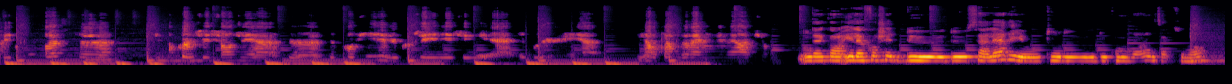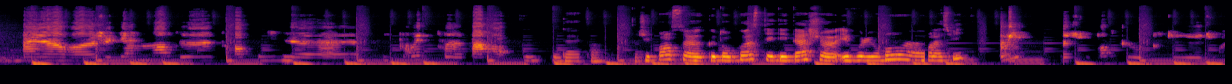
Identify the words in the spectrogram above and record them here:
avec mon poste, du coup, comme j'ai changé de, de profil, du coup j'ai évolué en termes de rémunération. D'accord. Et la fourchette de, de salaire est autour de, de combien exactement? Alors, je gagne moins de 30 000 euh, bruts euh, par an. D'accord. Tu penses euh, que ton poste et tes tâches euh, évolueront euh, pour la suite? Oui, euh, je pense que du coup,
